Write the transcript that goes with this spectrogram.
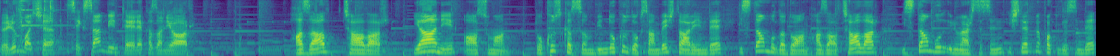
bölüm başı 80.000 TL kazanıyor. Hazal Çağlar yani Asuman 9 Kasım 1995 tarihinde İstanbul'da doğan Hazal Çağlar, İstanbul Üniversitesi'nin İşletme Fakültesi'nde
